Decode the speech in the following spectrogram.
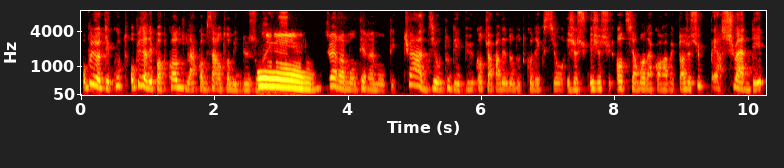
au plus je t'écoute, au plus il y a des pop-corn là, comme ça, entre mes deux oreilles. Mm. Tu es remonté, remonté. Tu as dit au tout début, quand tu as parlé de notre connexion, et je suis, et je suis entièrement d'accord avec toi, je suis persuadée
